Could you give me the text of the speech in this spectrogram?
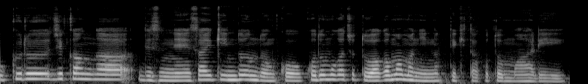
送る時間がですね、最近どんどんこう子供がちょっとわがままになってきたこともあり、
